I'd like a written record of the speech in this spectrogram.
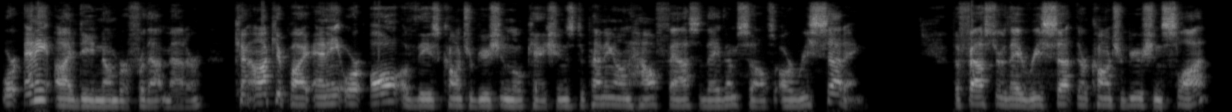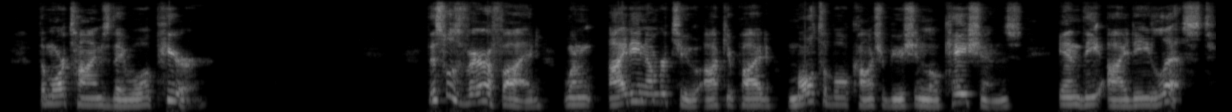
or any ID number for that matter, can occupy any or all of these contribution locations depending on how fast they themselves are resetting. The faster they reset their contribution slot, the more times they will appear. This was verified when ID number 2 occupied multiple contribution locations in the ID list.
